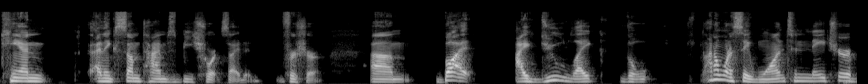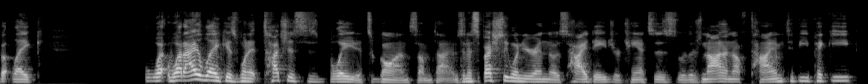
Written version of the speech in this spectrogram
can I think sometimes be short sighted for sure. Um, but I do like the I don't want to say wanton nature, but like what what I like is when it touches his blade, it's gone sometimes, and especially when you're in those high danger chances where there's not enough time to be picky,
